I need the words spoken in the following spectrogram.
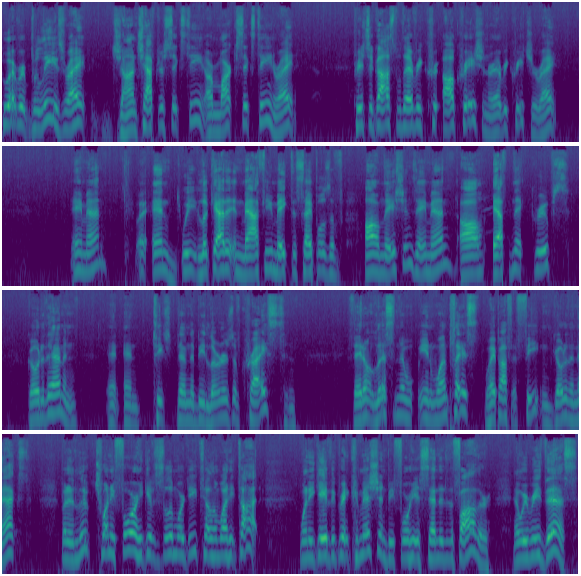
whoever believes, right? John chapter 16 or Mark 16, right? Preach the gospel to every all creation or every creature, right? Amen. And we look at it in Matthew, make disciples of all nations, amen. All ethnic groups, go to them and, and, and teach them to be learners of Christ. And if they don't listen to, in one place, wipe off their feet and go to the next. But in Luke 24, he gives us a little more detail on what he taught when he gave the Great Commission before he ascended to the Father. And we read this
